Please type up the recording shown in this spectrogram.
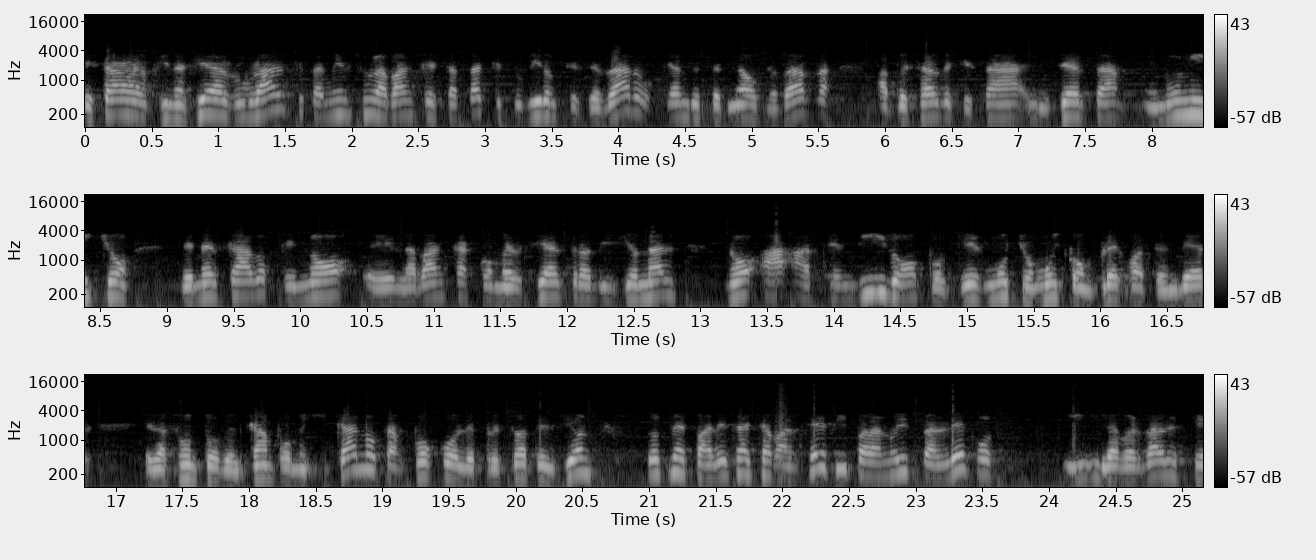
Está Financiera Rural, que también es una banca estatal que tuvieron que cerrar o que han determinado cerrarla, a pesar de que está inserta en un nicho de mercado que no, eh, la banca comercial tradicional no ha atendido, porque es mucho, muy complejo atender el asunto del campo mexicano, tampoco le prestó atención. Entonces me parece a Bansefi, para no ir tan lejos, y, la verdad es que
